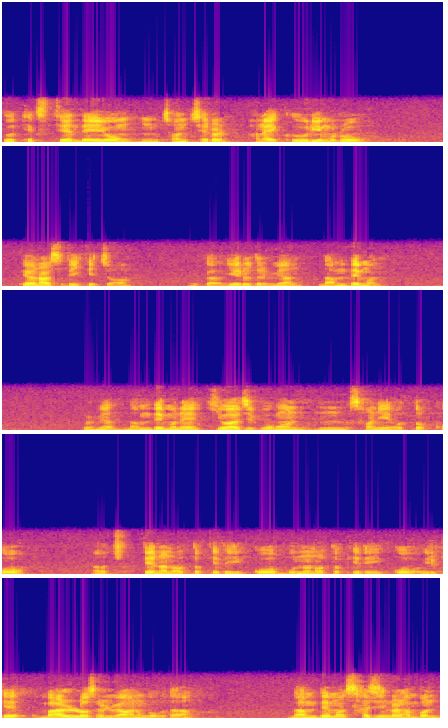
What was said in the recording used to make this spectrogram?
그 텍스트의 내용 전체를 하나의 그림으로 표현할 수도 있겠죠. 그러니까 예를 들면 남대문 그러면 남대문의 기와지붕은 음, 선이 어떻고 어, 축대는 어떻게 돼 있고 문은 어떻게 돼 있고 이렇게 말로 설명하는 것보다 남대문 사진을 한번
